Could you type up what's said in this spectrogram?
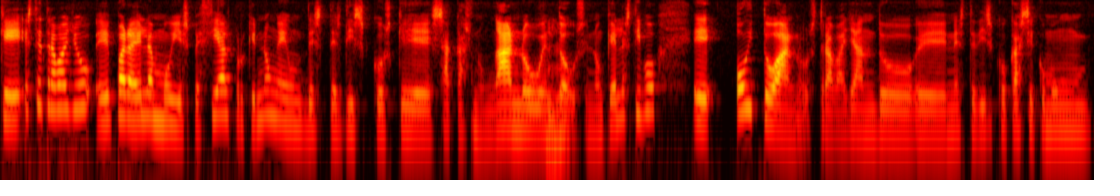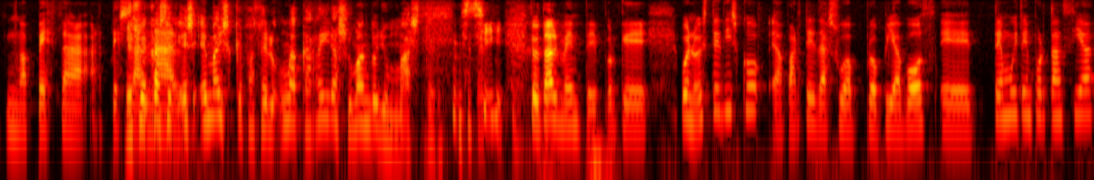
que este traballo é para ela moi especial porque non é un destes discos que sacas nun ano ou en uh -huh. senón que ela estivo eh, oito anos traballando eh, neste disco casi como un, unha peza artesanal. Eso é, casi, é, é máis que facer unha carreira sumándolle un máster. sí, totalmente, porque, bueno, este disco, aparte da súa propia voz, eh, ten moita importancia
